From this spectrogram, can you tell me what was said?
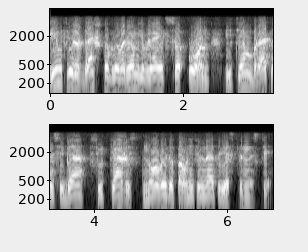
и утверждать, что главарем является он, и тем брать на себя всю тяжесть новой дополнительной ответственности.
